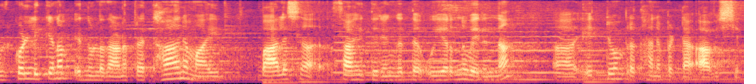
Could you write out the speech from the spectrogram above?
ഉൾക്കൊള്ളിക്കണം എന്നുള്ളതാണ് പ്രധാനമായും ബാലസാഹിത്യ രംഗത്ത് ഉയർന്നു വരുന്ന ഏറ്റവും പ്രധാനപ്പെട്ട ആവശ്യം.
